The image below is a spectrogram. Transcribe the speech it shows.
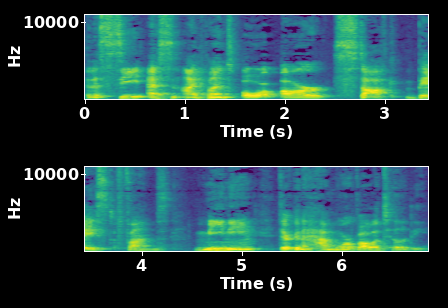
the C, S, and I funds are, are stock based funds, meaning they're going to have more volatility.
